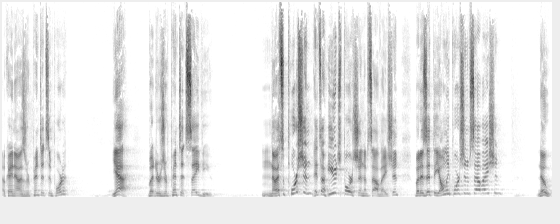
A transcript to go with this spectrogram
Okay, now is repentance important? Yeah, but does repentance save you? No, it's a portion. It's a huge portion of salvation. But is it the only portion of salvation? No.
